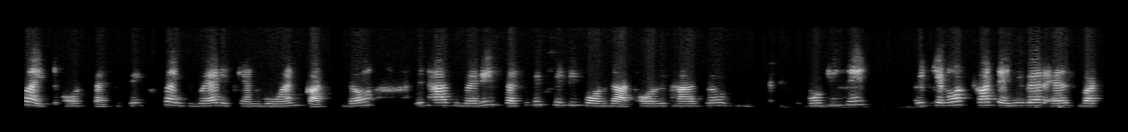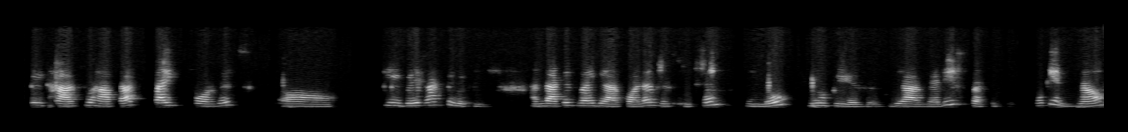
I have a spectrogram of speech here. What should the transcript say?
site or specific site where it can go and cut the, it has very specific city for that or it has a, what do you say? It cannot cut anywhere else but it has to have that site for this uh, cleavage activity. And that is why they are called as restriction endonucleases. They are very specific. Okay now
